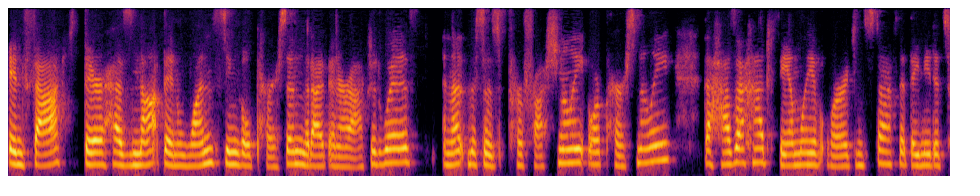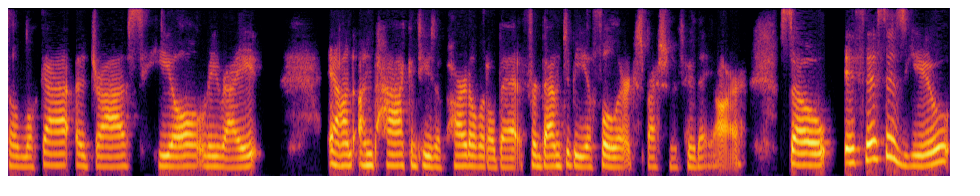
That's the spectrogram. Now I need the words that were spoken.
In fact, there has not been one single person that I've interacted with and that this is professionally or personally, that hasn't had family of origin stuff that they needed to look at, address, heal, rewrite, and unpack and tease apart a little bit for them to be a fuller expression of who they are. So if this is you,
